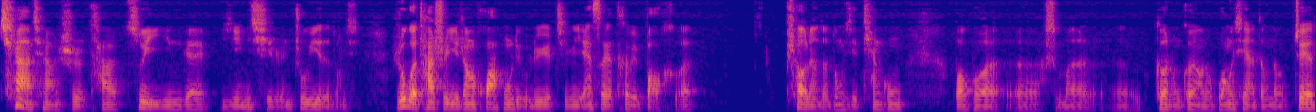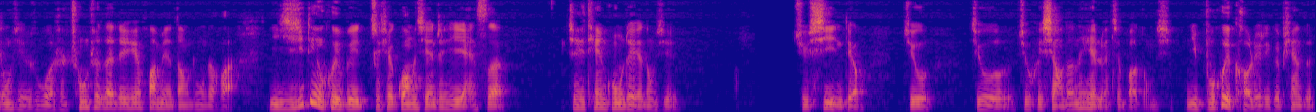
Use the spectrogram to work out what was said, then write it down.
恰恰是它最应该引起人注意的东西。如果它是一张花红柳绿，这个颜色也特别饱和。漂亮的东西，天空，包括呃什么呃各种各样的光线等等这些东西，如果是充斥在这些画面当中的话，你一定会被这些光线、这些颜色、这些天空这些东西去吸引掉，就就就会想到那些乱七八糟东西，你不会考虑这个片子，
